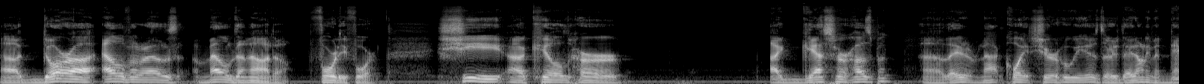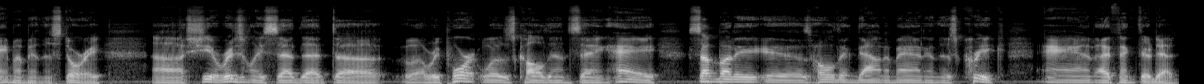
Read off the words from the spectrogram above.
uh, Dora Alvarez Maldonado, 44. She uh, killed her, I guess, her husband uh, they're not quite sure who he is. They're, they do not even name him in the story. Uh, she originally said that uh, a report was called in saying, hey, somebody is holding down a man in this creek, and I think they're dead.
